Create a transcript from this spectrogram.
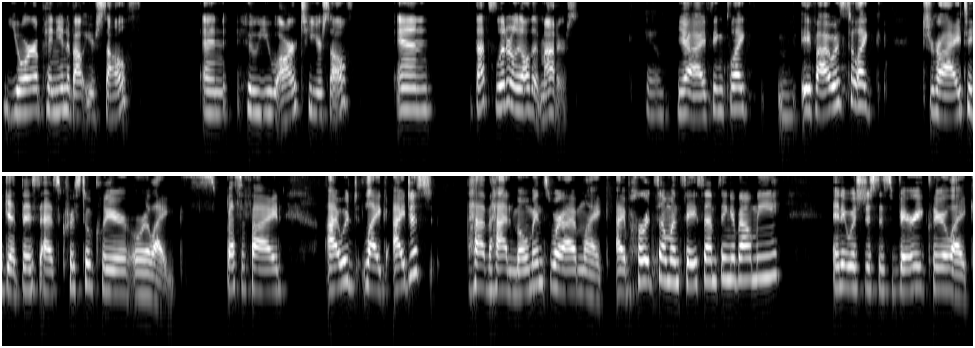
your opinion about yourself and who you are to yourself. And that's literally all that matters. Yeah. Yeah, I think like if I was to like try to get this as crystal clear or like specified, I would like I just have had moments where I'm like I've heard someone say something about me and it was just this very clear like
